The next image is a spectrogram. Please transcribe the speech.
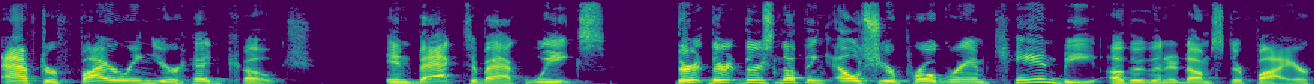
after firing your head coach in back-to-back weeks, there, there, there's nothing else your program can be other than a dumpster fire.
